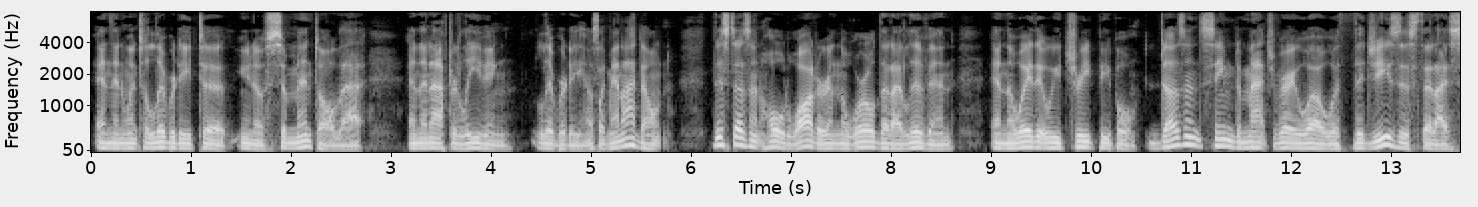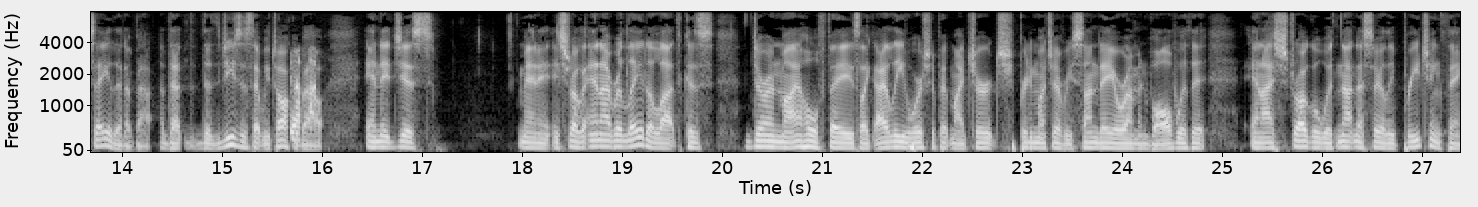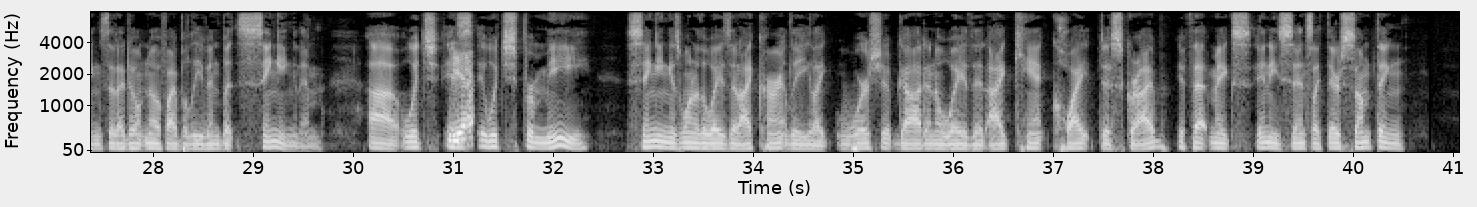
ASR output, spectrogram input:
and then went to Liberty to you know cement all that. And then after leaving Liberty, I was like, man, I don't. This doesn't hold water in the world that I live in, and the way that we treat people doesn't seem to match very well with the Jesus that I say that about that the Jesus that we talk yeah. about. And it just man, it, it struggled. And I relate a lot because during my whole phase, like I lead worship at my church pretty much every Sunday or I'm involved with it. And I struggle with not necessarily preaching things that I don't know if I believe in, but singing them, uh, which is, yeah. which for me, singing is one of the ways that I currently like worship God in a way that I can't quite describe, if that makes any sense. Like there's something.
